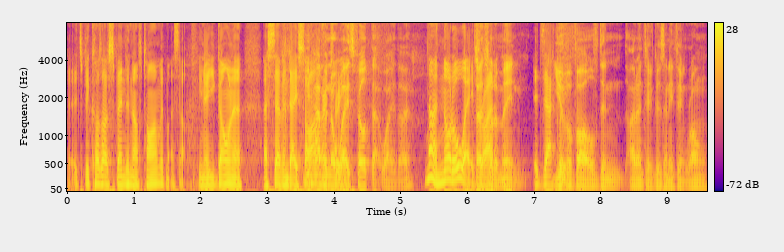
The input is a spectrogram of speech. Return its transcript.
it's because I've spent enough time with myself. You know, you go on a, a seven day you silent haven't retreat. always felt that way, though. no, not always. That's right? what I mean. Exactly. You've evolved, and I don't think there's anything wrong,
